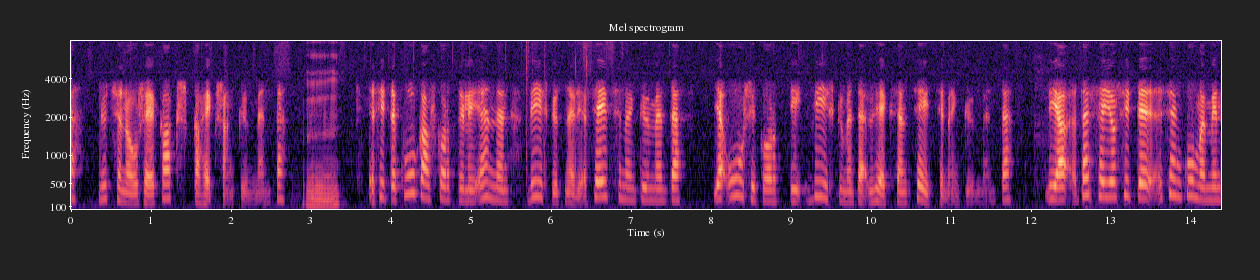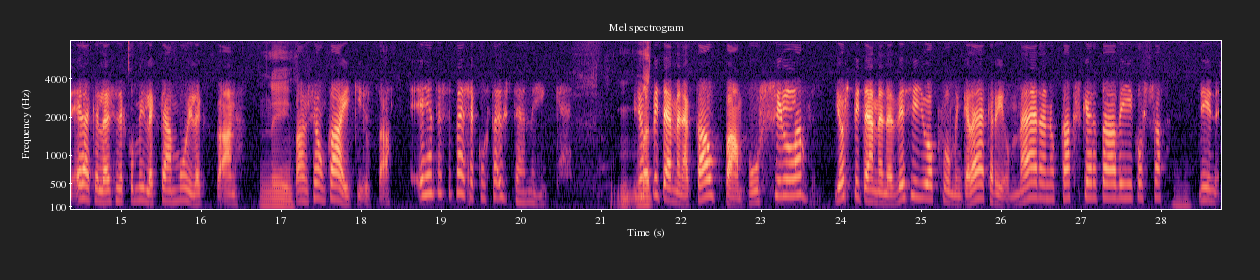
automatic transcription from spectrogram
2,20, nyt se nousee 2,80. Mm. Ja sitten kuukausikortti oli ennen 54,70 ja uusi kortti 59,70. Ja tässä ei ole sitten sen kummemmin eläkeläisille kuin millekään muillekaan, Niin. vaan se on kaikilta. Eihän tästä pääse kohta yhtään mihinkään. Jos Mä, pitää mennä kauppaan pussilla, jos pitää mennä vesijuoksuun, minkä lääkäri on määrännyt kaksi kertaa viikossa, niin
